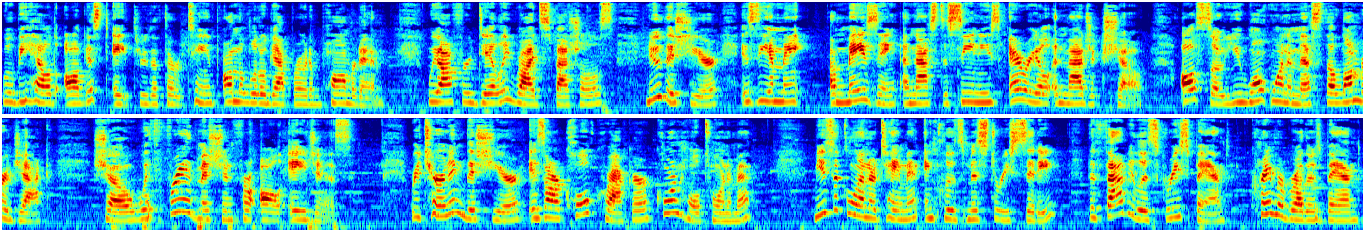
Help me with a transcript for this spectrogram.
will be held August 8th through the 13th on the Little Gap Road in Palmerton. We offer daily ride specials. New this year is the ama- amazing Anastasini's Aerial and Magic Show. Also, you won't want to miss the Lumberjack Show with free admission for all ages. Returning this year is our Coal Cracker Cornhole Tournament. Musical entertainment includes Mystery City, the Fabulous Grease Band, Kramer Brothers Band,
